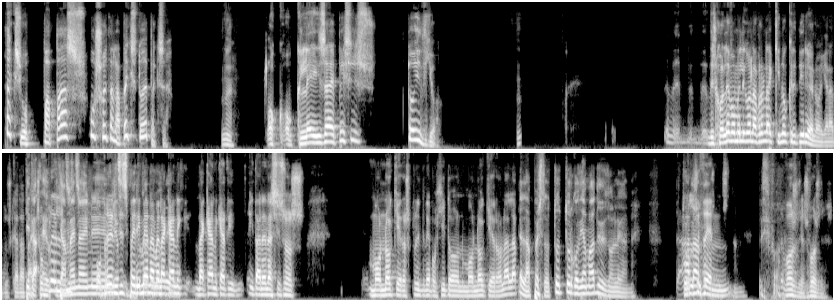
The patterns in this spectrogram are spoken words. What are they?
Εντάξει, ο Παπάς όσο ήταν να παίξει το έπαιξε. Ναι. Ο, ο Κλέιζα επίσης το ίδιο. Δυσκολεύομαι λίγο να βρω ένα κοινό κριτήριο ενώ για να τους κατατάξω. ο ε, για μένα είναι ο Πρέλτζιτς περιμέναμε να κάνει, να κάνει κάτι. Ήταν ένας ίσως μονόκερος πριν την εποχή των μονόκερων. Αλλά... Έλα, πες το. Το Τούρκο Διαμαντίδη τον λέγανε. Αλλά δεν... Βόσνιος, Βόσνιος.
